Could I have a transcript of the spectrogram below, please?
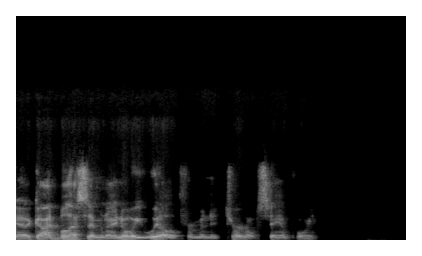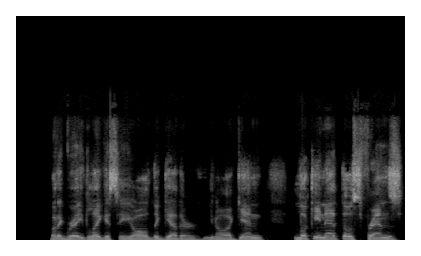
uh, God bless them, and I know He will from an eternal standpoint. What a great legacy altogether! You know, again, looking at those friends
